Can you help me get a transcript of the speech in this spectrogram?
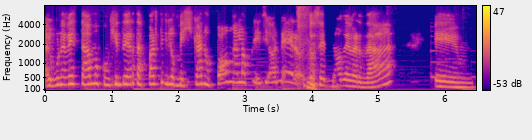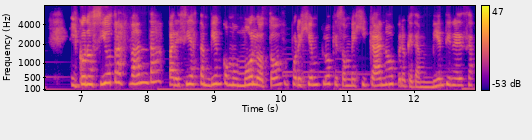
alguna vez estábamos con gente de hartas partes y los mexicanos pongan los prisioneros. Entonces, no, de verdad. Eh, y conocí otras bandas parecidas también como Molotov, por ejemplo, que son mexicanos, pero que también tienen esa...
